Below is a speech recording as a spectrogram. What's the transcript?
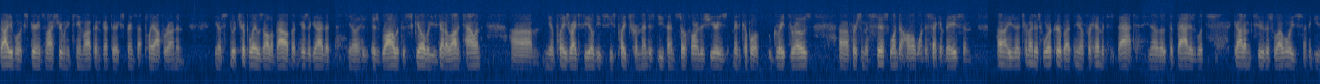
valuable experience last year when he came up and got to experience that playoff run and you know what AAA was all about. But here's a guy that you know is, is raw with his skill, but he's got a lot of talent. Um, you know, plays right field. He's he's played tremendous defense so far this year. He's made a couple of great throws uh, for some assists, one to home, one to second base, and uh, he's a tremendous worker. But you know, for him, it's his bat. You know, the the bat is what's got him to this level. He's I think he's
